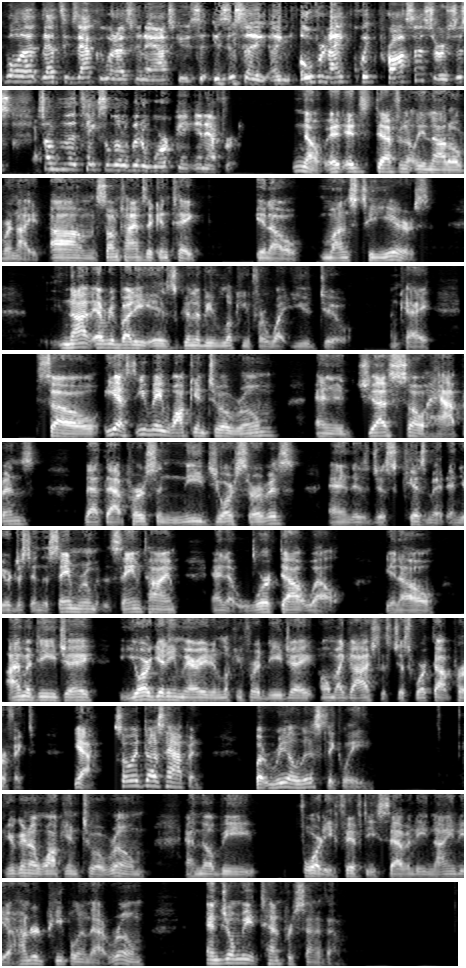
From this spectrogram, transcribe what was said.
well, that, that's exactly what I was going to ask you. Is, is this a, an overnight quick process, or is this something that takes a little bit of work and, and effort? No, it, it's definitely not overnight. Um, sometimes it can take, you know, months to years. Not everybody is going to be looking for what you do. Okay. So, yes, you may walk into a room and it just so happens that that person needs your service and is just kismet and you're just in the same room at the same time and it worked out well. You know, I'm a DJ, you're getting married and looking for a DJ. Oh my gosh, this just worked out perfect. Yeah, so it does happen. But realistically, you're going to walk into a room and there'll be 40, 50, 70, 90, 100 people in that room, and you'll meet 10% of them.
